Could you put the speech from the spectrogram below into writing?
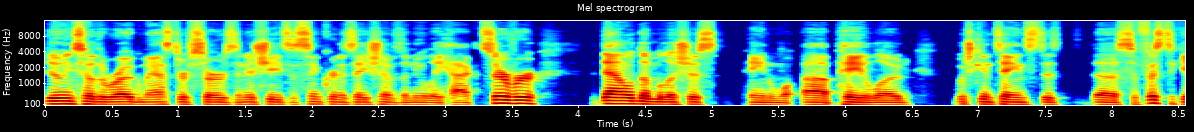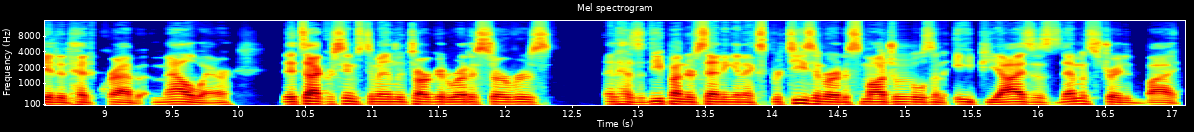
doing so, the rogue master serves initiates a synchronization of the newly hacked server to download the malicious pain, uh, payload, which contains the, the sophisticated headcrab malware. The attacker seems to mainly target Redis servers and has a deep understanding and expertise in Redis modules and APIs, as demonstrated by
